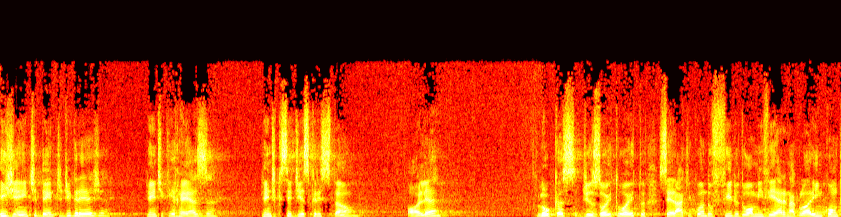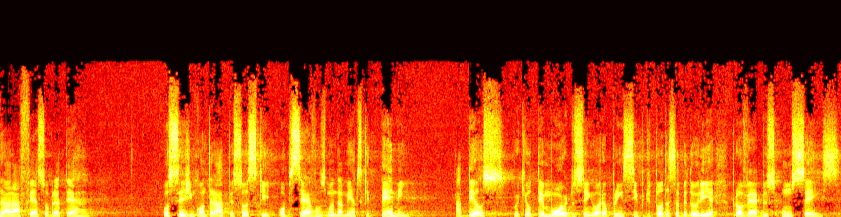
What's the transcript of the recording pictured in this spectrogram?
e gente dentro de igreja, gente que reza, gente que se diz cristão. Olha, Lucas 18:8, será que quando o filho do homem vier na glória encontrará fé sobre a terra? Ou seja, encontrar pessoas que observam os mandamentos, que temem a Deus, porque o temor do Senhor é o princípio de toda sabedoria. Provérbios 1:6.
